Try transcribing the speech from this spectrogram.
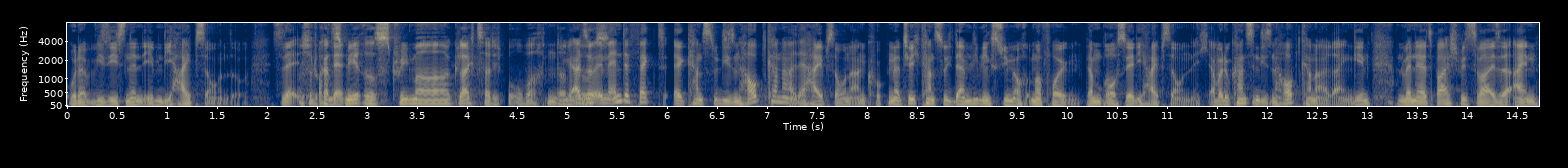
Oder wie sie es nennen, eben die Hype Zone so. Also du kannst der- mehrere Streamer gleichzeitig beobachten. Dann also oder im? Endeffekt äh, kannst du diesen Hauptkanal der Hype Zone angucken. Natürlich kannst du deinem Lieblingsstreamer auch immer folgen. Dann brauchst du ja die Hype Zone nicht. Aber du kannst in diesen Hauptkanal reingehen. Und wenn da jetzt beispielsweise ein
